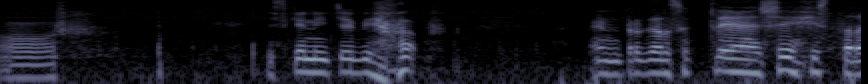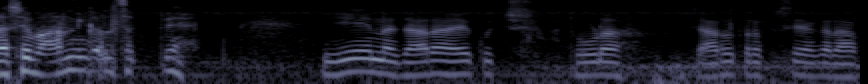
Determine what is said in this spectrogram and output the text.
और इसके नीचे भी आप एंटर कर सकते हैं, ऐसे इस तरह से बाहर निकल सकते हैं। ये नज़ारा है कुछ थोड़ा चारों तरफ़ से अगर आप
